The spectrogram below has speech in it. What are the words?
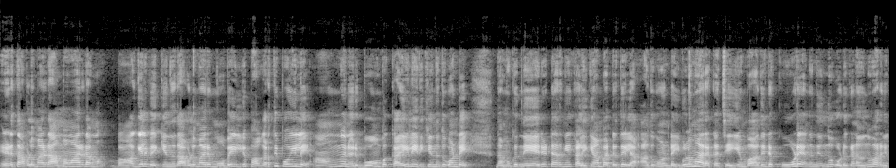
എടുത്ത് അവളുമാരുടെ അമ്മമാരുടെ ബാഗിൽ വെക്കുന്നത് അവളുമാർ മൊബൈലിൽ പകർത്തിപ്പോയില്ലേ? അങ്ങനെ ഒരു ബോംബ് കയ്യിലിരിക്കുന്നത് കൊണ്ടേ നമുക്ക് നേരിട്ടിറങ്ങി കളിക്കാൻ പറ്റത്തില്ല. അതുകൊണ്ട് ഇവളുമാരൊക്കെ ചെയ്യുമ്പോൾ അതിന്റെ കൂടെ അങ്ങ് നിന്ന് കൊടുക്കണമെന്ന് പറഞ്ഞു.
